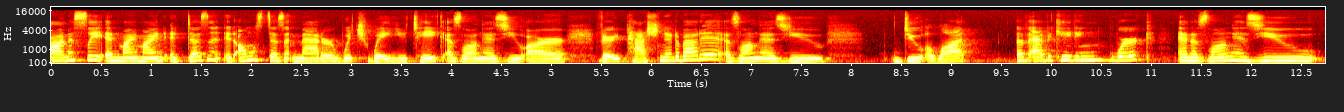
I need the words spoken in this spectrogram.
honestly in my mind it doesn't it almost doesn't matter which way you take as long as you are very passionate about it as long as you do a lot of advocating work and as long as you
